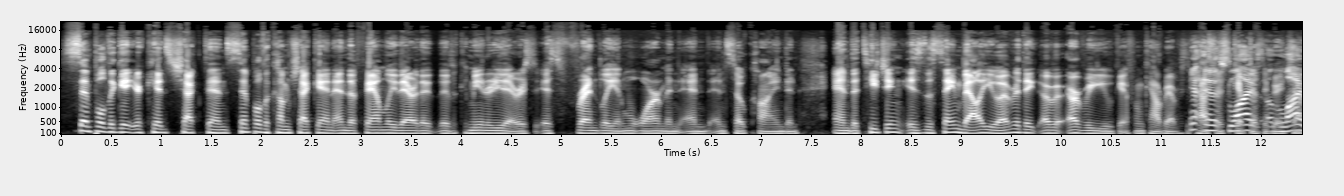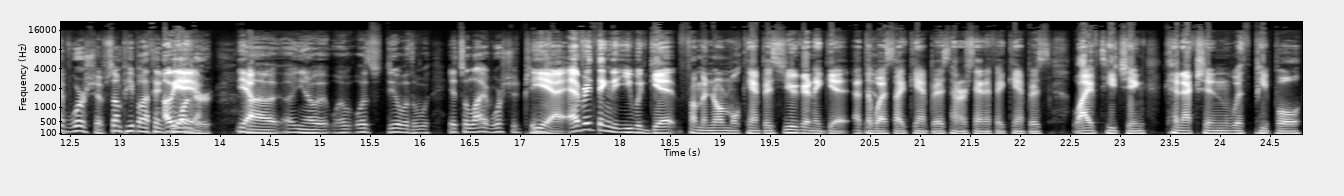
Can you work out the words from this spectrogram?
simple to get your kids checked in, simple to come check in, and the family there, the, the community there is, is friendly and warm and, and, and so kind, and and the teaching is the same value everything ever you get from Calvary. Obviously, Yeah, and it's Skip live does a great live job. worship. Some people I think Oh, yeah, yeah. wonder, Yeah. uh, you know, wh- what's the deal with the, it's a live worship team. Yeah, everything that you would get from a normal campus, you're going to get at the Yeah. West Side campus and our Santa Fe campus. Live teaching, connection with people.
